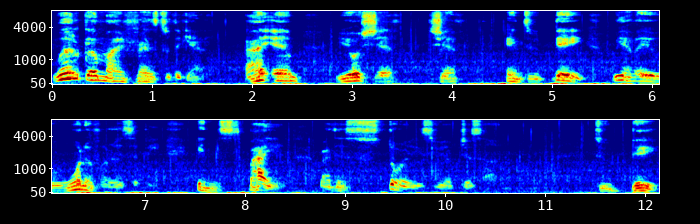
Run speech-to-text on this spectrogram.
Welcome, my friends, to the galley. I am your chef, Chef, and today we have a wonderful recipe inspired by the stories you have just heard. Today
